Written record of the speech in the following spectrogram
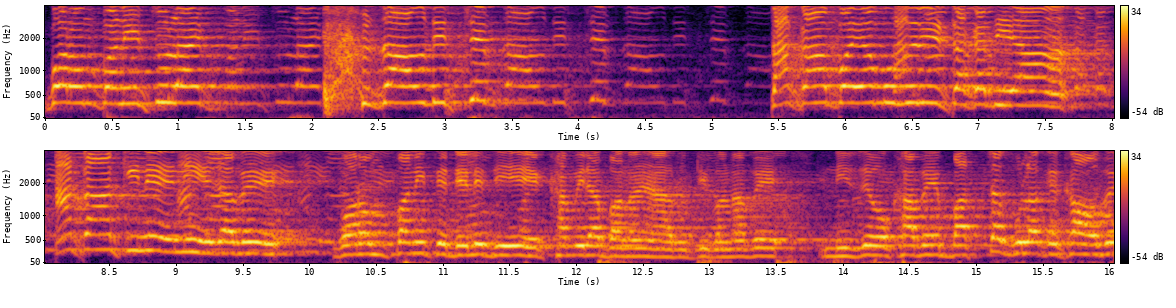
গরম পানি চুলায় জাল দিচ্ছে জাল দিচ্ছে টাকা পায়া মজুরির টাকা দিয়া আটা কিনে নিয়ে যাবে। গরম পানিতে ঢেলে দিয়ে খামিরা বানায় রুটি বানাবে। নিজেও খাবে, বাচ্চাগুলাকে খাওয়াবে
